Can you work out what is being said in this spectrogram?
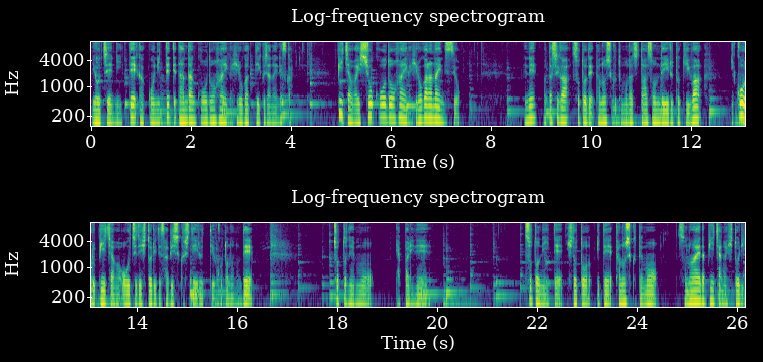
幼稚園に行って学校に行ってってだんだん行動範囲が広がっていくじゃないですか。ピーちゃんは一生行動範囲が広がらないんですよ。でね私が外で楽しく友達と遊んでいる時はイコールピーちゃんはお家で一人で寂しくしているっていうことなのでちょっとねもうやっぱりね外にいて人といて楽しくてもその間ピーちゃんが一人、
